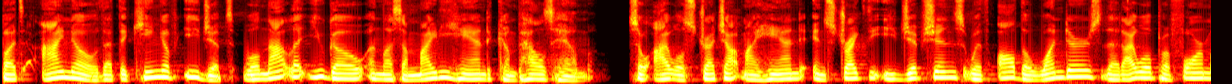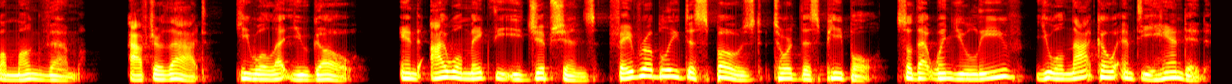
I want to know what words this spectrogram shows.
But I know that the king of Egypt will not let you go unless a mighty hand compels him. So I will stretch out my hand and strike the Egyptians with all the wonders that I will perform among them. After that, he will let you go. And I will make the Egyptians favorably disposed toward this people so that when you leave, you will not go empty handed.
